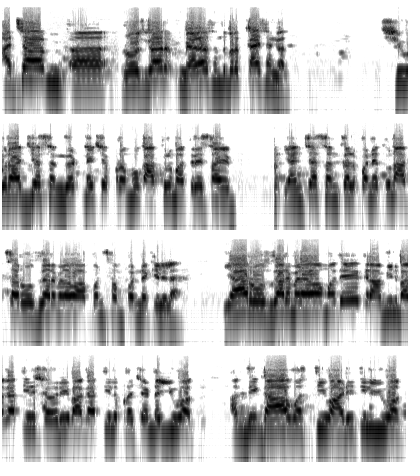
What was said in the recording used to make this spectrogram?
आजच्या रोजगार मेळाव्या संदर्भात काय सांगाल? शिवराज्य संघटनेचे प्रमुख अतुल म्हात्रे साहेब यांच्या संकल्पनेतून आजचा रोजगार मेळावा आपण संपन्न केलेला आहे. या रोजगार मेळाव्यामध्ये ग्रामीण भागातील शहरी भागातील प्रचंड युवक अगदी गाव वस्ती वाडीतील युवक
